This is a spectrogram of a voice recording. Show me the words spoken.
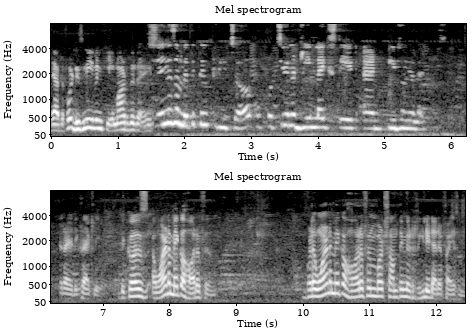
Yeah, before Disney even came out with it. Jinn is a mythical creature who puts you in a dreamlike state and feeds on your life. Right, exactly. Because I wanted to make a horror film. But I wanted to make a horror film about something that really terrifies me.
